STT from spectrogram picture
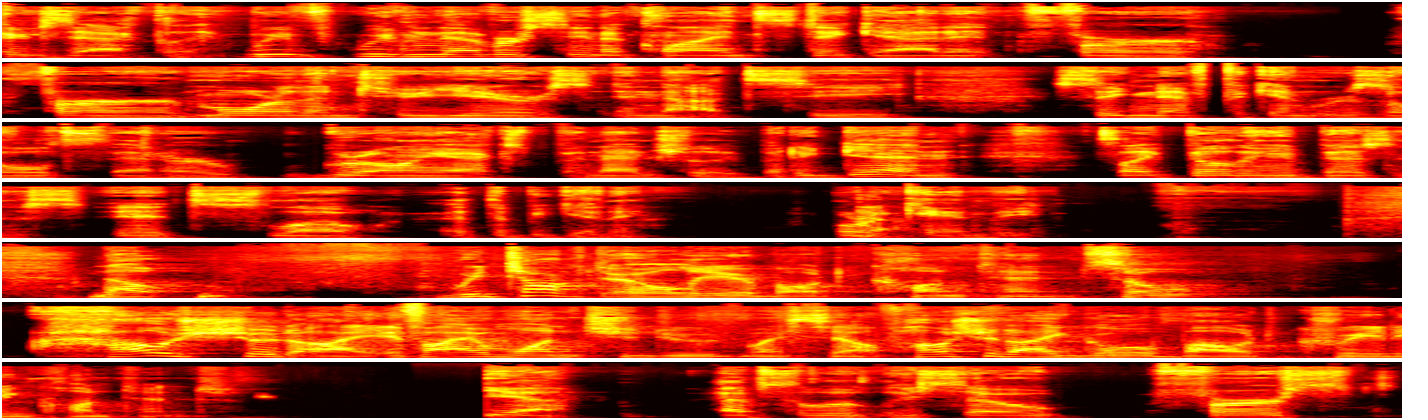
Exactly. We've we've never seen a client stick at it for for more than two years and not see significant results that are growing exponentially. But again, it's like building a business. It's slow at the beginning, or yeah. it can be. Now, we talked earlier about content. So how should I, if I want to do it myself, how should I go about creating content? Yeah, absolutely. So, first,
